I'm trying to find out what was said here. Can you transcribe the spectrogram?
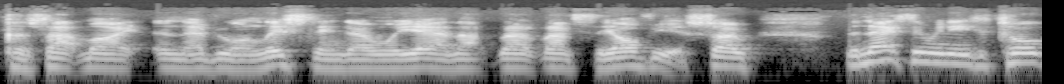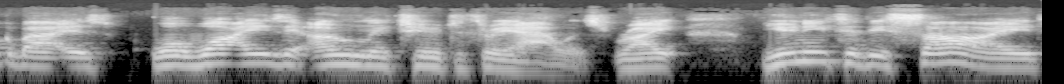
because that might, and everyone listening go, well, yeah, that, that that's the obvious. So the next thing we need to talk about is, well, why is it only two to three hours, right? You need to decide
